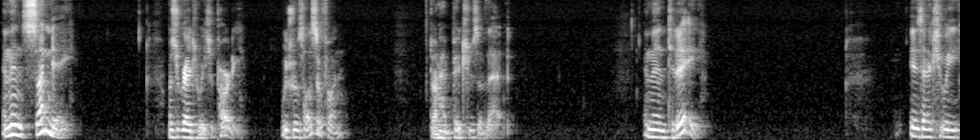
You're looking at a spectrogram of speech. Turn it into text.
And then Sunday was a graduation party, which was also fun. Don't have pictures of that. And then today is actually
